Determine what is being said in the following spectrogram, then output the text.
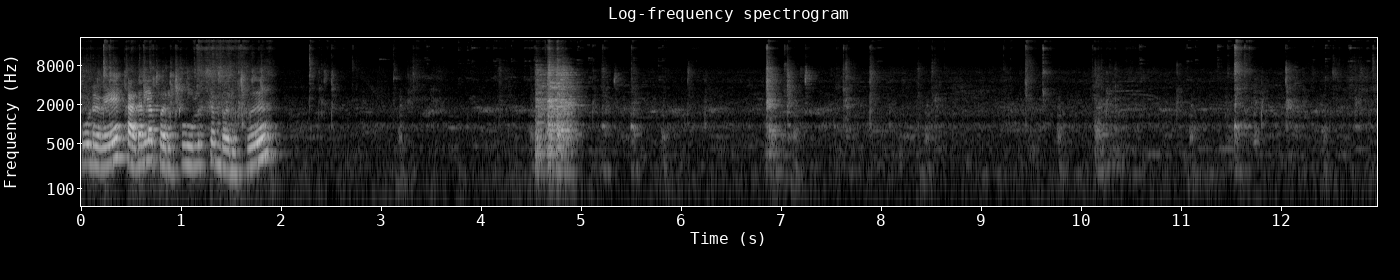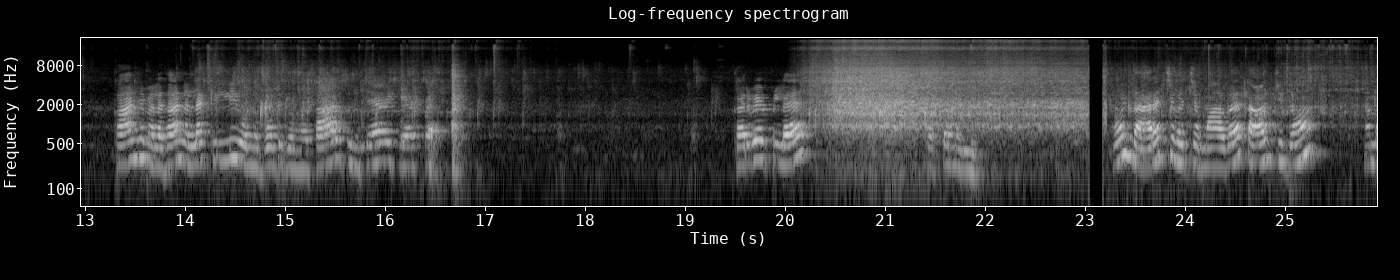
கூடவே கடலைப்பருப்பு உளுத்தம்பருப்பு. காஞ்ச மிளகா நல்லா கிள்ளி ஒன்று போட்டுக்கோங்க. காரத்துக்கு தேவைக்கேற்ப. கருவேப்பிலை கொத்தமல்லி. இப்போ இந்த அரைச்சி வச்ச மாவை தாளிச்சிட்டோம். நம்ம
